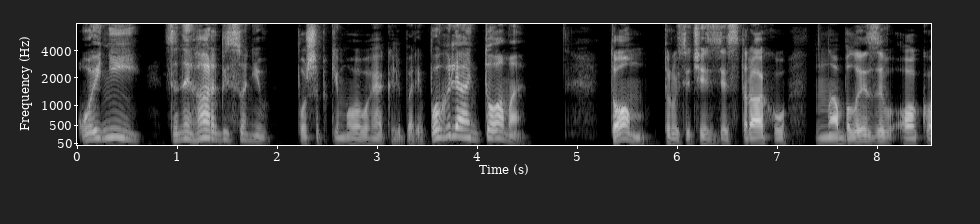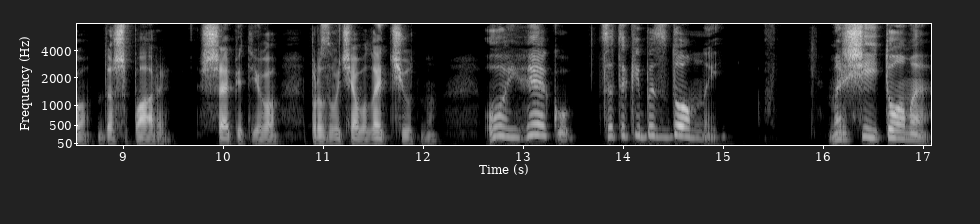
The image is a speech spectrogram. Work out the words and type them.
Ой ні, це не Гарбісонів, пошепки мовив Гекельбері. Поглянь, Томе. Том, трусячись зі страху, наблизив око до шпари. Шепіт його прозвучав ледь чутно. Ой, Геку, це таки бездомний. Мерщій, Томе,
